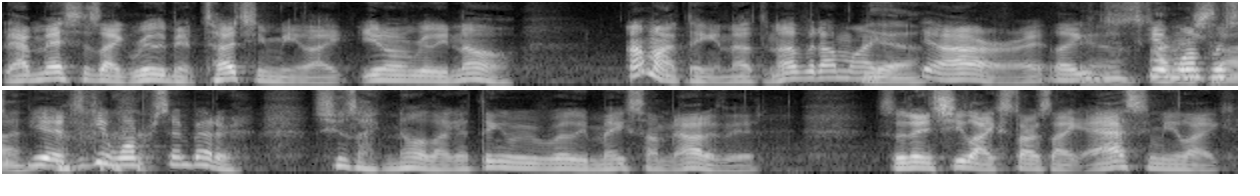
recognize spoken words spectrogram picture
that message like really been touching me. Like you don't really know." I'm not thinking nothing of it. I'm like, Yeah. yeah, all right. Like Yeah, just get one Yeah, just get one percent better. She was like, no, like I think we really make something out of it. So then she like starts like asking me like,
